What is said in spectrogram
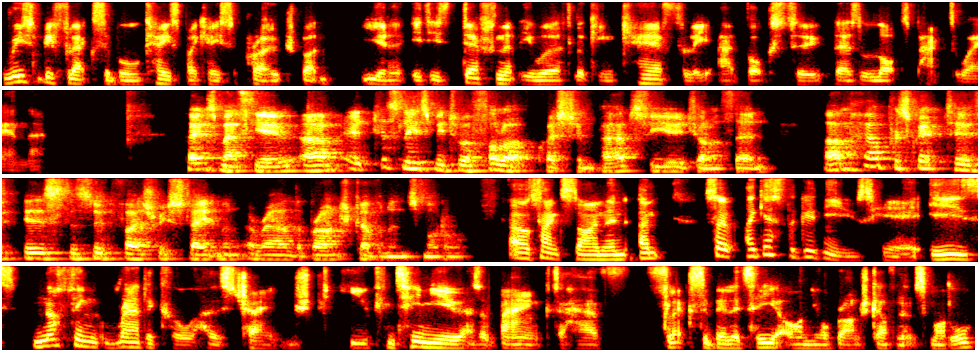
reasonably flexible case by case approach, but you know it is definitely worth looking carefully at box two. There's lots packed away in there. Thanks, Matthew. Um, it just leads me to a follow up question, perhaps for you, Jonathan. Um, how prescriptive is the supervisory statement around the branch governance model? Oh, thanks, Simon. Um, so I guess the good news here is nothing radical has changed. You continue as a bank to have flexibility on your branch governance model.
